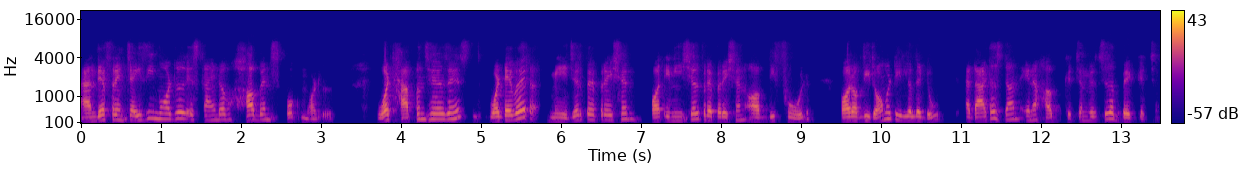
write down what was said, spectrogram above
and their franchisee model is kind of hub and spoke model. What happens here is whatever major preparation or initial preparation of the food or of the raw material they do, that is done in a hub kitchen, which is a big kitchen.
